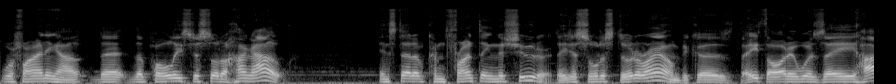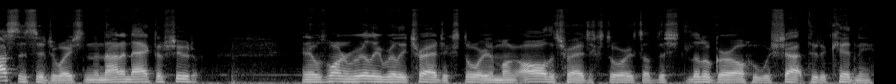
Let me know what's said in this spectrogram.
we're finding out that the police just sort of hung out instead of confronting the shooter. They just sort of stood around because they thought it was a hostage situation and not an active shooter. And it was one really, really tragic story among all the tragic stories of this little girl who was shot through the kidney,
